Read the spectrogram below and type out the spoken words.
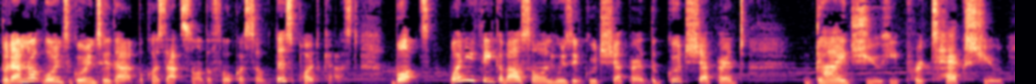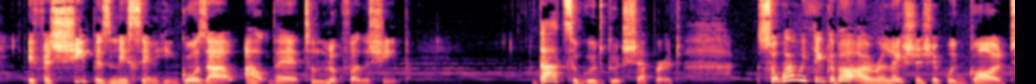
But I'm not going to go into that because that's not the focus of this podcast. But when you think about someone who's a good shepherd, the good shepherd guides you, he protects you. If a sheep is missing, he goes out, out there to look for the sheep. That's a good, good shepherd. So, when we think about our relationship with God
